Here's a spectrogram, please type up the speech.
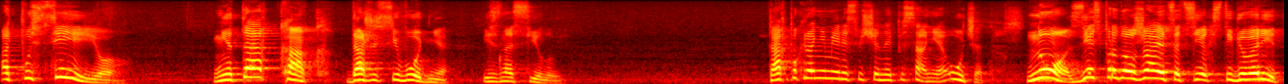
отпусти ее. Не так, как даже сегодня изнасилуй. Так, по крайней мере, Священное Писание учат. Но здесь продолжается текст и говорит,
